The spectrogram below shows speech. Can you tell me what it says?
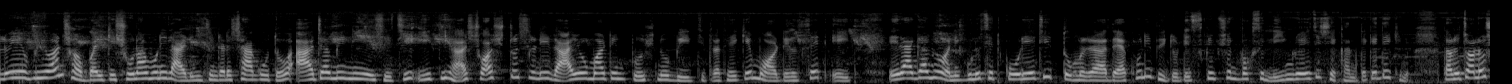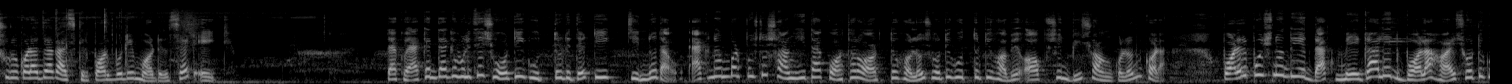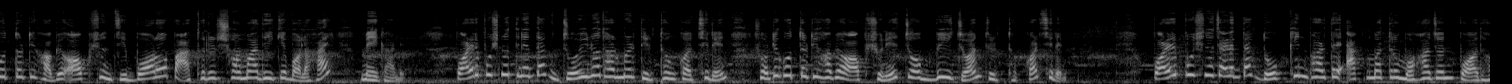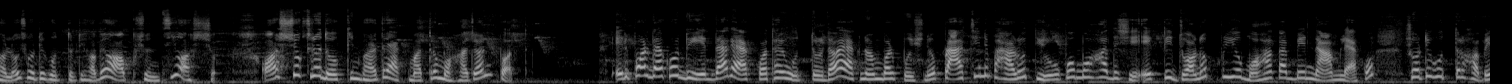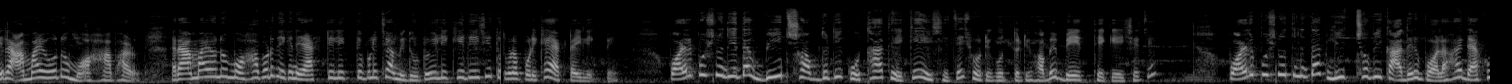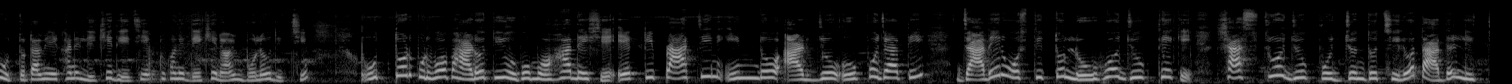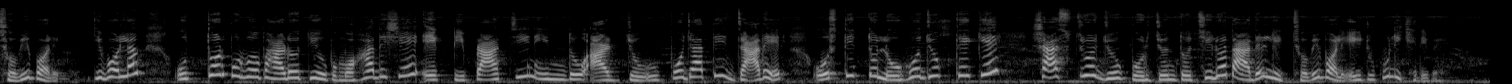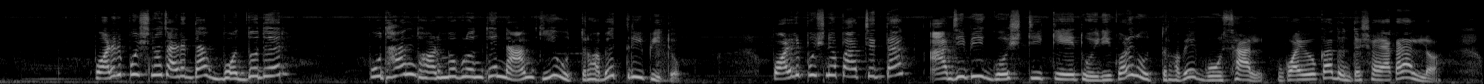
Hello everyone, সবাইকে সোনামণি learning সেন্টারে স্বাগত। আজ আমি নিয়ে এসেছি ইতিহাস, ষষ্ঠ শ্রেণির রায় ও মার্টিন প্রশ্ন বিচিত্রা থেকে মডেল সেট এইট। এর আগে আমি অনেকগুলো সেট করিয়েছি, তোমরা দেখো নি, ভিডিও ডিসক্রিপশন বক্সে লিঙ্ক রয়েছে, সেখান থেকে দেখি তাহলে চলো শুরু করা যাক আজকের পর্বটি মডেল সেট এইট। দেখো, একের দাগে বলেছে সঠিক উত্তরটিতে টিক চিহ্ন দাও। এক নম্বর প্রশ্ন, সংহিতা কথার অর্থ হলো সঠিক উত্তরটি হবে অপশন বি, সংকলন করা। পরের প্রশ্ন দিয়ে দেখ মেগালিথ বলা হয় সঠিক উত্তরটি হবে অপশন সি, বড় পাথরের সমাধিকে বলা হয় মেগালিথ পরের প্রশ্ন তিনের দেখ, জৈন ধর্মের তীর্থঙ্কর ছিলেন, সঠিক উত্তরটি হবে অপশনে চব্বিশ জন তীর্থঙ্কর ছিলেন। পরের প্রশ্ন চারের দাগ, দক্ষিণ ভারতের একমাত্র মহাজন পদ হলো, সঠিক উত্তরটি হবে অপশন সি অশোক। অশোক ছিল দক্ষিণ ভারতের একমাত্র মহাজন পদ। এরপর দেখো দুইয়ের দাগ, এক কথায় উত্তর দাও, এক নম্বর প্রশ্ন, প্রাচীন ভারতীয় উপমহাদেশে একটি জনপ্রিয় মহাকাব্যের নাম লেখো, সঠিক উত্তর হবে রামায়ণ ও মহাভারত। রামায়ণ ও মহাভারত এখানে একটি লিখতে বলেছে, আমি দুটোই লিখে দিয়েছি তোমরা পরীক্ষায় একটাই লিখবে। পরের প্রশ্ন দিয়ে দেখ বিদ শব্দটি কোথা থেকে এসেছে, সঠিক উত্তরটি হবে বেদ থেকে এসেছে। পরের প্রশ্ন, তিনি দেখ লিচ্ছবি কাদের বলা হয়? দেখো, উত্তরটা আমি এখানে লিখে দিয়েছি, একটুখানি দেখে নাও, আমি বলেও দিচ্ছি। উত্তর পূর্ব ভারতীয় উপমহাদেশে একটি প্রাচীন ইন্দো আর্য উপজাতি যাদের অস্তিত্ব লৌহ যুগ থেকে শাস্ত্রীয় যুগ পর্যন্ত ছিল, তাদের লিচ্ছবি বলে। কি বললাম? উত্তর পূর্ব ভারতীয় উপমহাদেশে একটি প্রাচীন ইন্দো আর্য উপজাতি যাদের অস্তিত্ব লৌহ যুগ থেকে শাস্ত্রীয় যুগ পর্যন্ত ছিল, তাদের লিচ্ছবি বলে। এইটুকু লিখে দেবে। পরের প্রশ্ন, চারের দাগ, বৌদ্ধদের প্রধান ধর্মগ্রন্থের নাম কি? উত্তর হবে ত্রিপিটক। পরের প্রশ্ন, পাঁচের দাগ, আজীবী গোষ্ঠী কে তৈরি করেন? উত্তর হবে গোসাল। গয়কা দন্তশয়াকার আল্ল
